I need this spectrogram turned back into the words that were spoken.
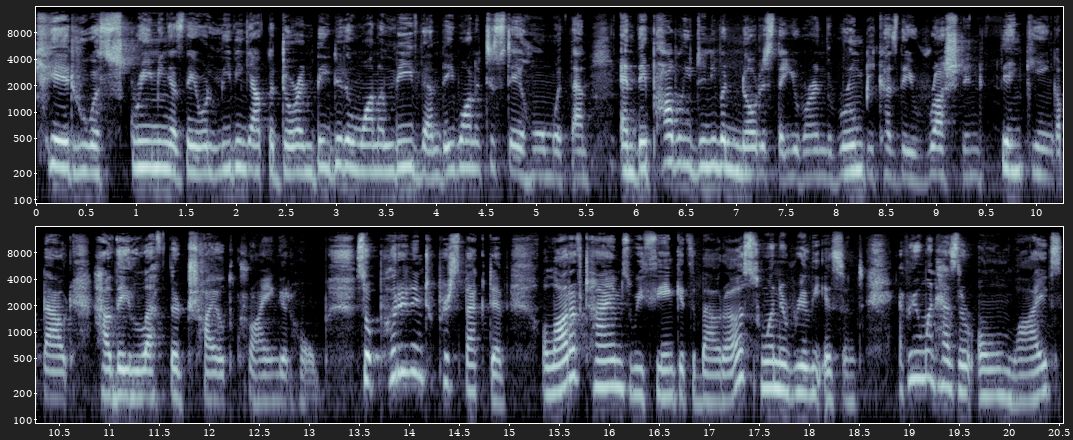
kid who was screaming as they were leaving out the door and they didn't want to leave them. They wanted to stay home with them. And they probably didn't even notice that you were in the room because they rushed in thinking about how they left their child crying at home. So put it into perspective. A lot of times we think it's about us when it really isn't. Everyone has their own lives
